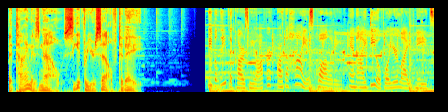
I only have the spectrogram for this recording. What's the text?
The time is now. See it for yourself today. We believe the cars we offer are the highest quality and ideal for your life needs.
